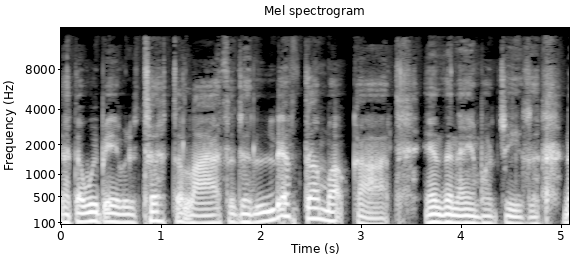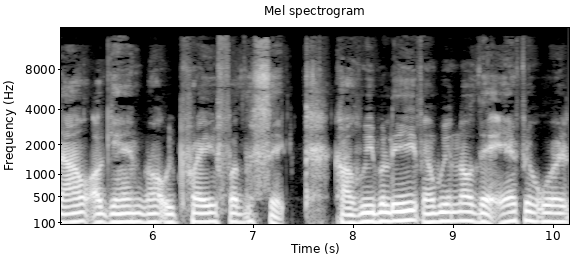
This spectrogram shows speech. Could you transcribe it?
that, that we be able to touch the lives to just lift them up, God, in the name of Jesus. Now, again, God, we pray for the sick. Because we believe and we know that everywhere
